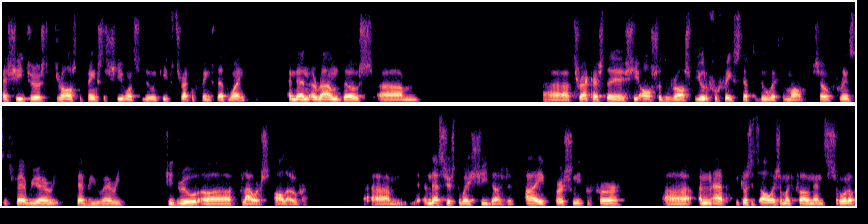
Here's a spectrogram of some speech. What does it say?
and she just draws the things that she wants to do and keeps track of things that way. And then around those um, uh, trackers, they, she also draws beautiful things that have to do with the month. So, for instance, February, February, she drew uh, flowers all over, um, and that's just the way she does it. I personally prefer uh, an app because it's always on my phone and sort of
